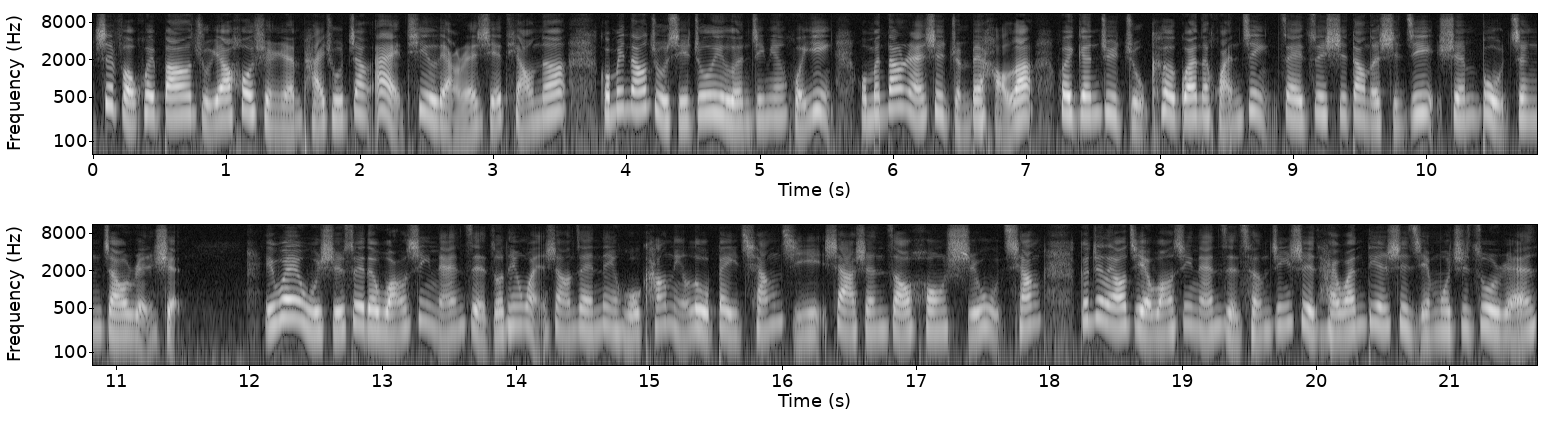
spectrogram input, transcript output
是否会帮主要候选人排除障碍，替两人协调呢？国民党主席朱立伦今天回应：“我们当然是准备好了，会根据主客观的环境，在最适当的时机宣布征召人选。”一位五十岁的王姓男子昨天晚上在内湖康宁路被枪击，下身遭轰十五枪。根据了解，王姓男子曾经是台湾电视节目制作人。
